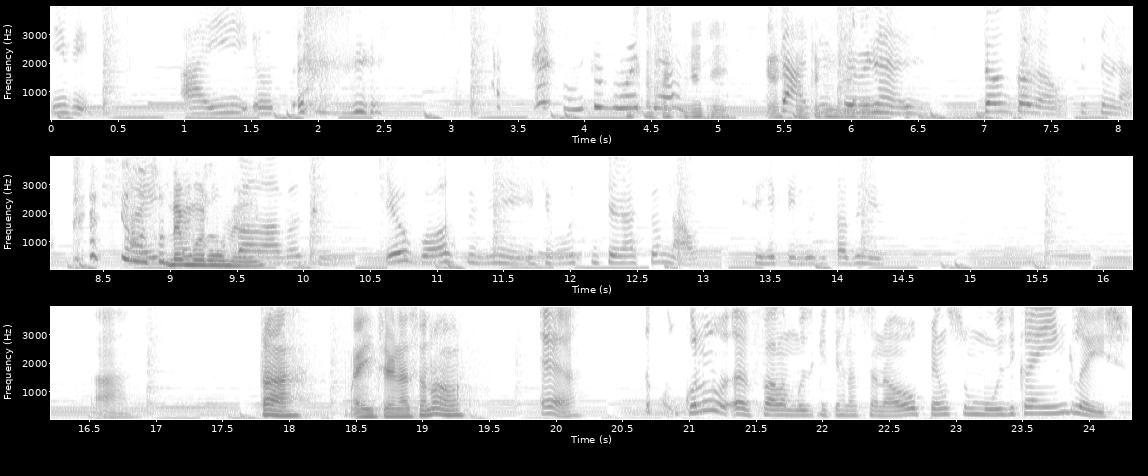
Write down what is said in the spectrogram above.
Enfim, aí eu. Muito boa, Thiago. Tá, deixa eu terminar. Não, tô não, deixa eu terminar. Ela Aí, só tipo demorou assim, mesmo. falava assim, eu gosto de, de música internacional, que se refere aos Estados Unidos. Ah, Tá, é internacional. é. Eu- Quando eh, fala música internacional, eu penso música em inglês.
